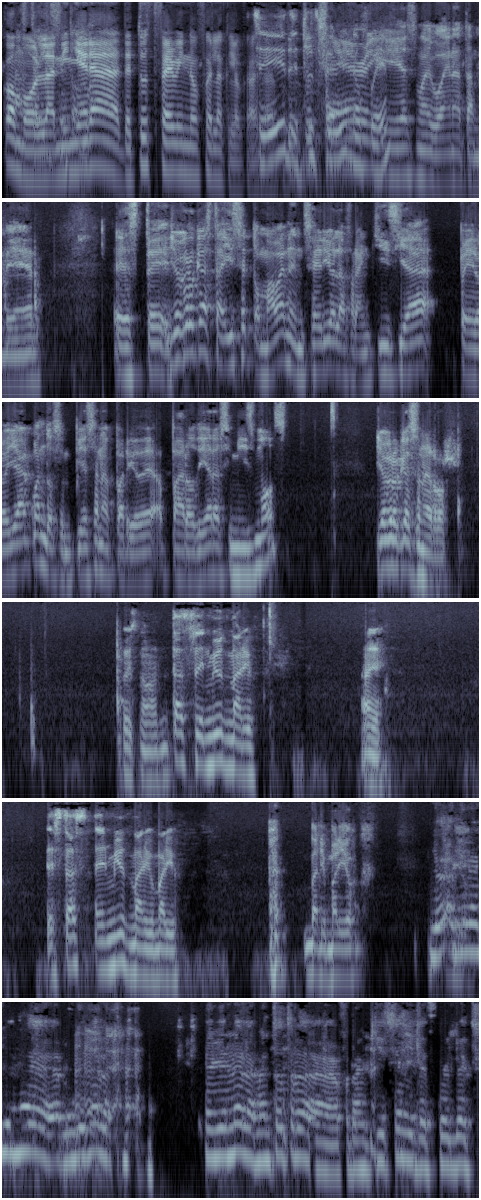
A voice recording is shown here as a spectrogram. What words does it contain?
como Hasta la niñera de Tooth Fairy no fue la que lo cantó. Sí, de Tooth Fairy no fue. es muy buena también. Este, yo creo que hasta ahí se tomaban en serio la franquicia, pero ya cuando se empiezan a parodiar, a parodiar a sí mismos, yo creo que es un error. Pues no, estás en mute, Mario. Ah. Estás en mute, Mario, Mario. Mario Mario. Yo, a mí me viene, me viene a la, me viene a la mente otra franquicia y les, les,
